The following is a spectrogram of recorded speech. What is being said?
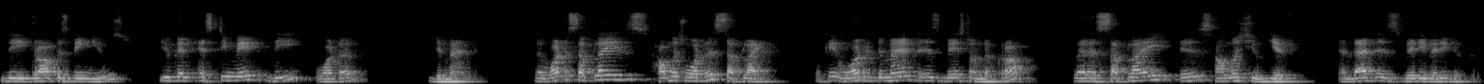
the crop is being used, you can estimate the water demand. The water supply is how much water is supplied. Okay, water demand is based on the crop, whereas supply is how much you give. And that is very, very different.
